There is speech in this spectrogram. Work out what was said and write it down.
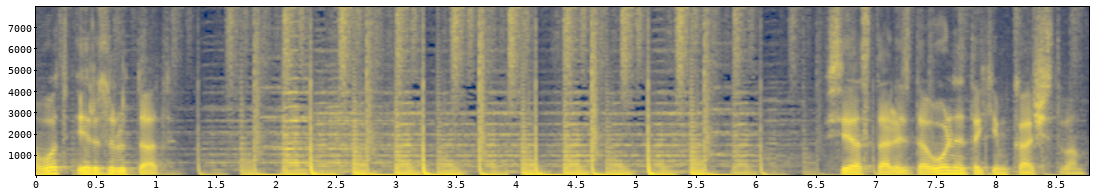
А вот и результат. Все остались довольны таким качеством.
